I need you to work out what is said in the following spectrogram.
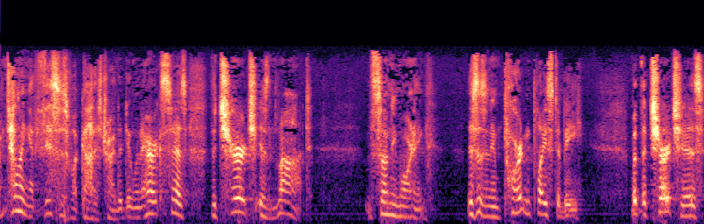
I'm telling you, this is what God is trying to do. When Eric says the church is not Sunday morning, this is an important place to be. But the church is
